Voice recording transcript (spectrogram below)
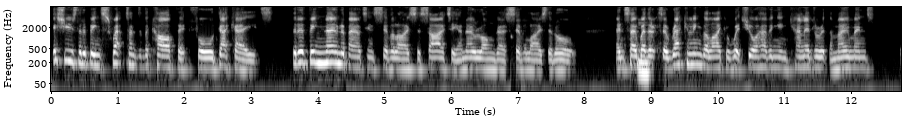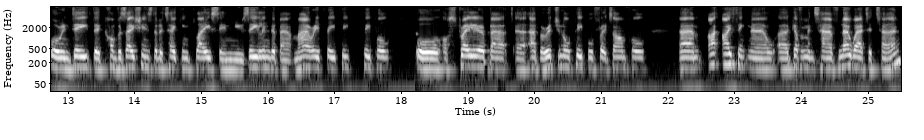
issues that have been swept under the carpet for decades, that have been known about in civilized society, are no longer civilized at all. And so, hmm. whether it's a reckoning the like of which you're having in Canada at the moment, or indeed the conversations that are taking place in New Zealand about Maori people, or Australia about uh, Aboriginal people, for example, um, I, I, think now uh, governments have nowhere to turn.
